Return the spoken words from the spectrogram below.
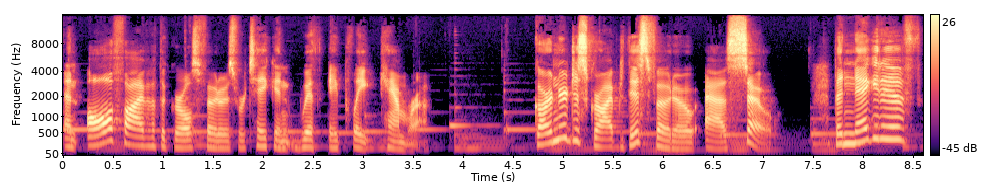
And all five of the girls' photos were taken with a plate camera. Gardner described this photo as so. The negative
